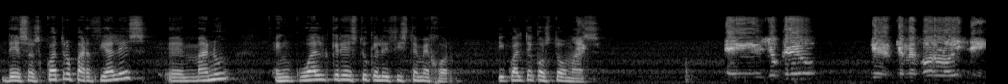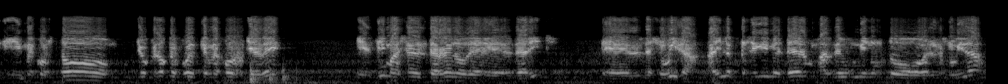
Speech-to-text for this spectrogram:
de esos cuatro parciales, eh, Manu, ¿en cuál crees tú que lo hiciste mejor? ¿Y cuál te costó más? Eh, yo creo que el que mejor lo hice y me costó, yo creo que fue el que mejor llevé, y encima es el terreno de, de Arich, el de subida. Ahí le conseguí meter más de un minuto en la subida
